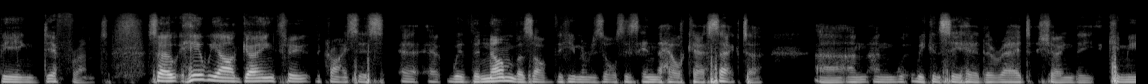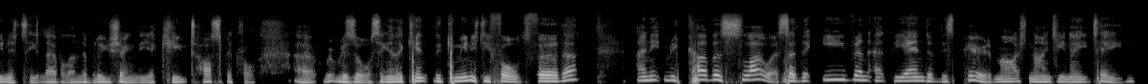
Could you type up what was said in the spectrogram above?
being different. So here we are going through the crisis uh, uh, with the numbers of the human resources in the healthcare sector. Uh, and, and we can see here the red showing the community level and the blue showing the acute hospital uh, resourcing. And the, the community falls further and it recovers slower. So that even at the end of this period, March 1918,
